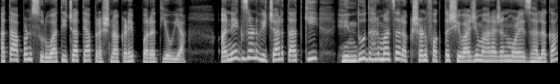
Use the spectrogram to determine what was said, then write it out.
आता आपण सुरुवातीच्या त्या प्रश्नाकडे परत येऊया. अनेक जण विचारतात की हिंदू धर्माचं रक्षण फक्त शिवाजी महाराजांमुळे झालं का?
